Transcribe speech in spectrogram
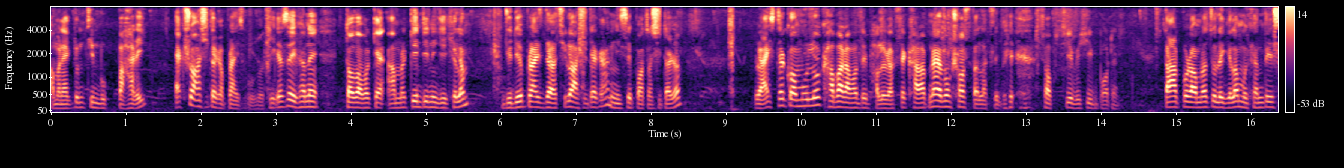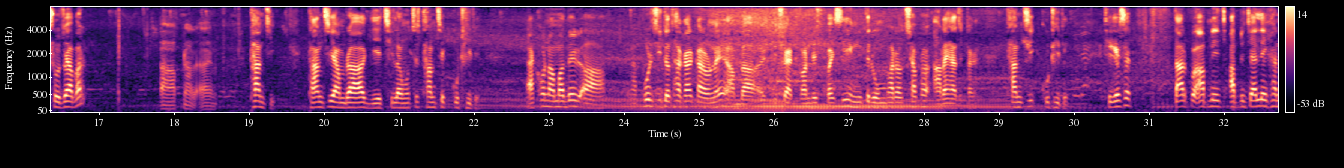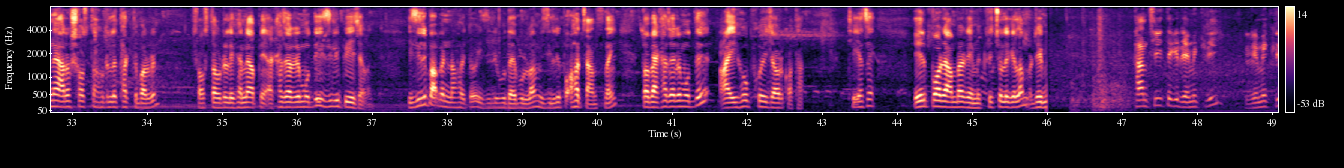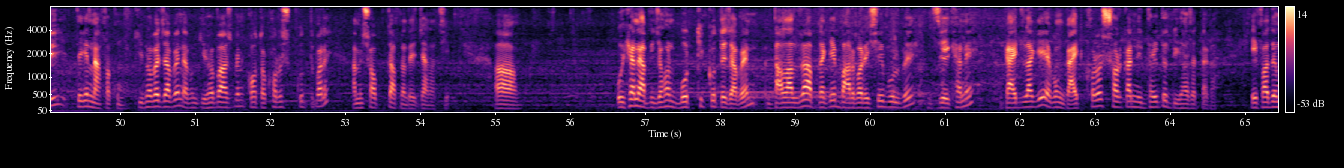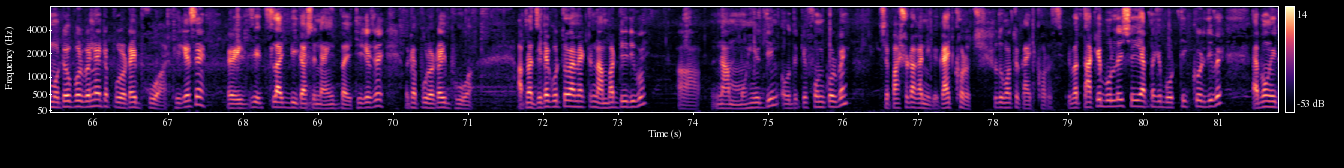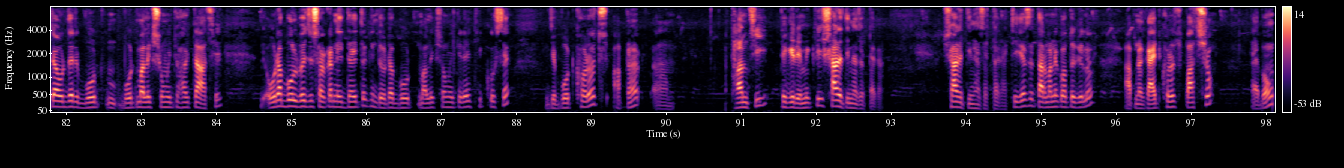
আমার একদম চিম্বুক পাহাড়েই। একশো আশি টাকা প্রাইস পড়ল ঠিক আছে? এখানে তবে আবার আমরা ক্যান্টিনে গিয়ে খেলাম, যদিও প্রাইস দেওয়া ছিল আশি টাকা, নিচে পঁচাশি টাকা। রাইসটা কম হলেও খাবার আমাদের ভালো লাগছে, খারাপ না, এবং সস্তা লাগছে, সবচেয়ে বেশি ইম্পর্ট্যান্ট তারপর আমরা চলে গেলাম, ওইখান থেকে সোজা আবার আপনার থানচি। থানচি আমরা গিয়েছিলাম হচ্ছে থানচি কুঠিরে। এখন আমাদের পরিচিত থাকার কারণে আমরা কিছু অ্যাডভান্টেজ পাইছি। এমনিতে রুম ভাড়া হচ্ছে আপনার আড়াই হাজার টাকা। থানচি কুঠিরে, ঠিক আছে? তারপর আপনি আপনি চাইলে এখানে আরও সস্তা হোটেলে থাকতে পারবেন। সস্তা হোটেল এখানে আপনি এক হাজারের মধ্যে ইজিলি পেয়ে যাবেন। ইজিলি পাবেন না হয়তো ইজিলি হুদাই বললাম ইজিলি পাওয়ার চান্স নাই। তবে এক হাজারের মধ্যে আই হোপ হয়ে যাওয়ার কথা, ঠিক আছে? এরপরে আমরা রেমিক্রি চলে গেলাম। রেমি থানচি থেকে রেমিক্রি রেমিক্রি থেকে নাফাকুম। কীভাবে যাবেন এবং কীভাবে আসবেন, কত খরচ করতে পারে, আমি সবটা আপনাদের জানাচ্ছি। ওইখানে আপনি যখন বোট ঠিক করতে যাবেন, দালালরা আপনাকে বারবার এসেই বলবে যে এখানে গাইড লাগে এবং গাইড খরচ সরকার নির্ধারিত দুই হাজার টাকা। এই ফাঁদে মোটেও পড়বে না, এটা পুরোটাই ভুয়া, ঠিক আছে? ইটস লাইক বিকাশে নাইট বাই, ঠিক আছে? ওটা পুরোটাই ভুয়া। আপনার যেটা করতে হবে, আমি একটা নাম্বার দিয়ে দিব। নাম মহিউদ্দিন, ওদেরকে ফোন করবেন। সে পাঁচশো টাকা নিবে, গাইড খরচ, শুধুমাত্র গাইড খরচ। এবার তাকে বললেই সেই আপনাকে বোট ঠিক করে দিবে এবং এটা ওদের বোট বোট মালিক সমিতি হয়তো আছে। ওরা বলবে যে সরকার নির্ধারিত, কিন্তু ওটা বোট মালিক সমিতিরাই ঠিক করছে যে বোট খরচ আপনার থানচি থেকে রেমিক্রি সাড়ে তিন হাজার টাকা, সাড়ে তিন হাজার টাকা, ঠিক আছে? তার মানে কত গেল? আপনার গাইড খরচ পাঁচশো এবং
